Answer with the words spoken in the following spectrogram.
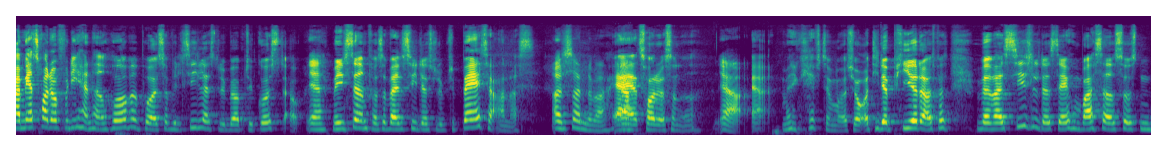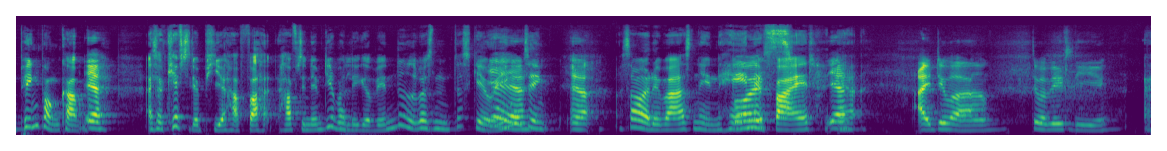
Jamen, jeg tror, det var, fordi han havde håbet på, at så ville Silas løbe op til Gustav. ja. Men i stedet for, så valgte Silas løbe tilbage til Anders. Og det er sådan, det var. Ja, ja, jeg tror, det var sådan noget. ja. Ja, men kæft, det var sjovt. Og de der piger, der også bare... Hvad var det Sissel, der sagde, hun bare sad og så sådan en pingpongkamp? Ja, Altså, kæft, de der piger har haft det nemt. De har bare ligget og ventet. Det var sådan, der sker jo Ja, ingenting. ja. Og så var det bare sådan en hanefight. Ja. ja. Ej, det var, det var virkelig... Ja.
